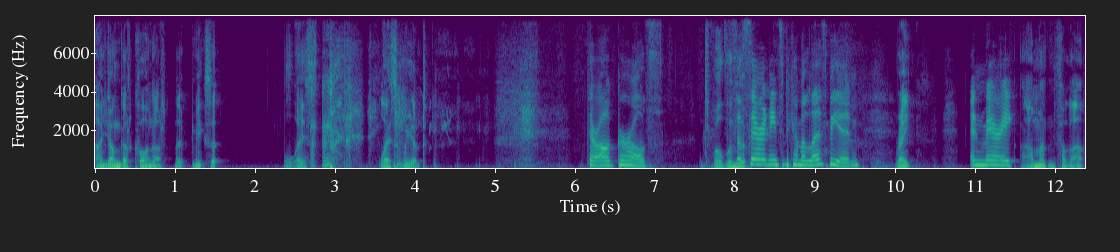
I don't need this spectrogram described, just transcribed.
a younger Connor that makes it less less weird. They're all girls. Well, then So the- Sarah needs to become a lesbian right, and marry I'm in for that.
